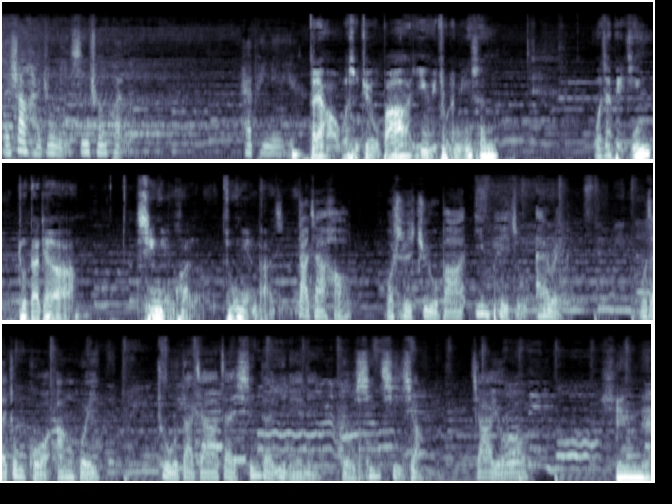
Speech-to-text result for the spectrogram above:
在上海祝你新春快乐，Happy New Year！大家好，我是巨五八英语组的民生，我在北京，祝大家新年快乐，猪年大吉！大家好，我是巨五八音配组 Eric，我在中国安徽，祝大家在新的一年里有新气象，加油哦！新年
